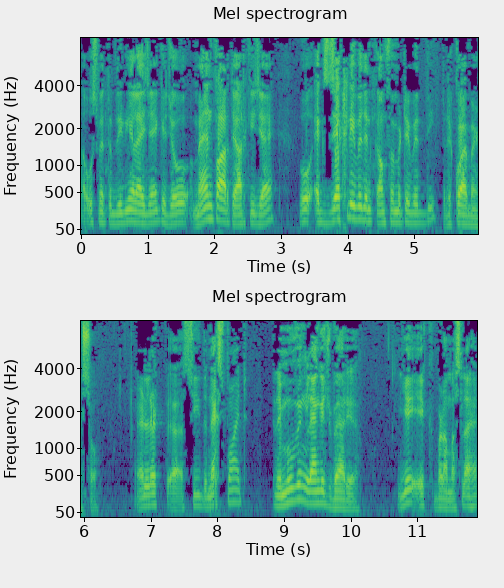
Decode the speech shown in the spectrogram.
اس میں تبدیلیاں لائی جائیں کہ جو مین پاور تیار کی جائے، وہ exactly with in conformity with the requirements ہو let see the next point removing language barrier یہ ایک بڑا مسئلہ ہے۔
